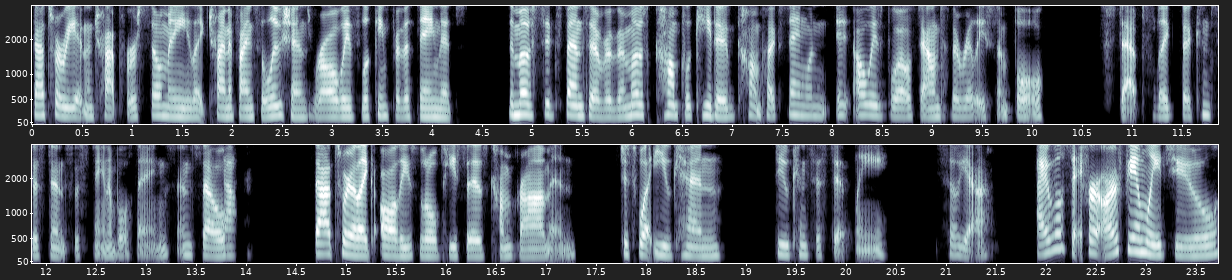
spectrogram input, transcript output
that's where we get in the trap for so many, like trying to find solutions. We're always looking for the thing that's the most expensive or the most complicated, complex thing when it always boils down to the really simple steps, like the consistent, sustainable things. And so yeah. that's where like all these little pieces come from and just what you can do consistently so, yeah. I will say for our family too,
